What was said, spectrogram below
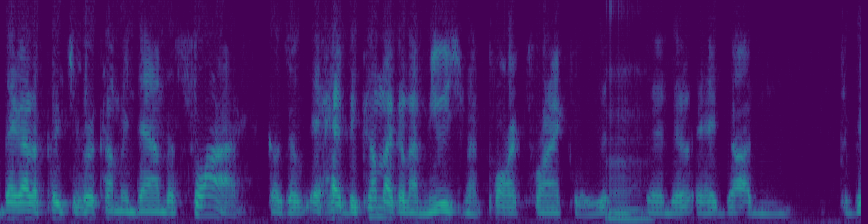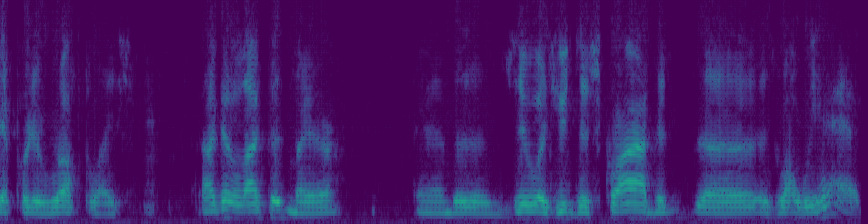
they got a picture of her coming down the slide because it had become like an amusement park, frankly. Mm. And it had gotten to be a pretty rough place. I got elected mayor, and the zoo, as you described it, uh, is what we had.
